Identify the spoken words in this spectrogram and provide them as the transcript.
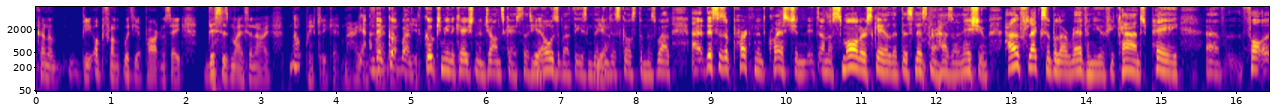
kind of be upfront with your partner and say, "This is my scenario." Not wait till you get married. Yeah, and, and they've got well good communication in John's case that he yeah. knows about these and they yeah. can discuss them as well. Uh, this is a pertinent question. It's on a smaller scale that this listener has an issue. How flexible are revenue if you can't pay uh, for, uh,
